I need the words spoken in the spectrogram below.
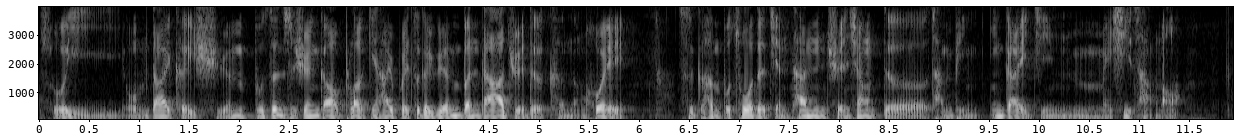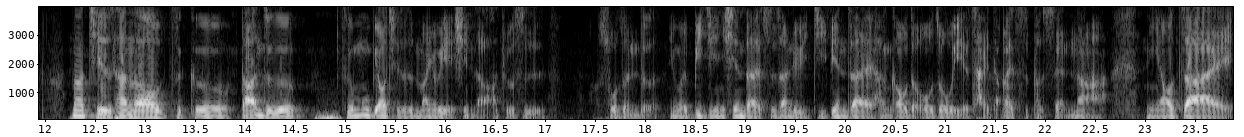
所以我们大概可以宣布正式宣告，Plug-in Hybrid 这个原本大家觉得可能会是个很不错的减碳选项的产品，应该已经没戏场了。那其实谈到这个，当然这个这个目标其实蛮有野心的啊，就是。说真的，因为毕竟现在市占率，即便在很高的欧洲，也才大概十 percent。那你要在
